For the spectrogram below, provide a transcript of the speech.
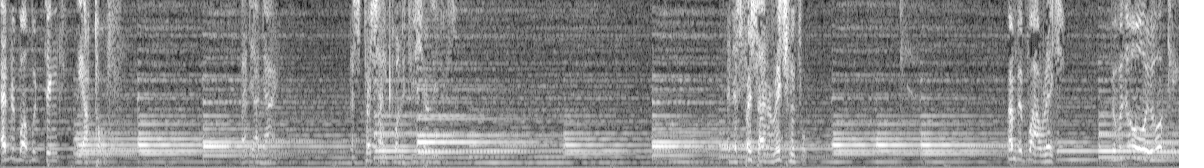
Everybody thinks they are tough, but they are dying, especially politician leaders. And especially rich people. When people are rich, people say, Oh, okay.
